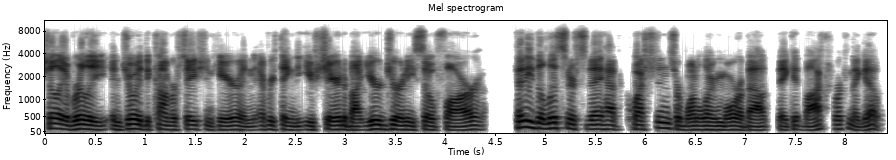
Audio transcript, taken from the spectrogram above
Shelly, I've really enjoyed the conversation here and everything that you've shared about your journey so far. If any of the listeners today have questions or want to learn more about Bake It Box, where can they go?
